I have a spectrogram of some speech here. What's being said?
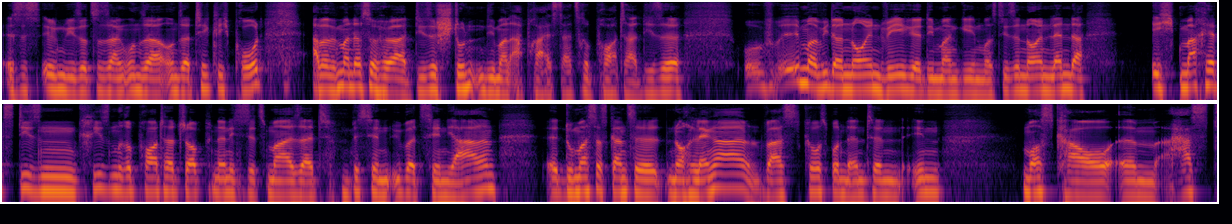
es ist irgendwie sozusagen unser, unser täglich Brot. Aber wenn man das so hört, diese Stunden, die man abreißt als Reporter, diese immer wieder neuen Wege, die man gehen muss, diese neuen Länder. Ich mache jetzt diesen Krisenreporter-Job, nenne ich es jetzt mal, seit ein bisschen über zehn Jahren. Äh, du machst das Ganze noch länger, warst Korrespondentin in Moskau, ähm, hast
